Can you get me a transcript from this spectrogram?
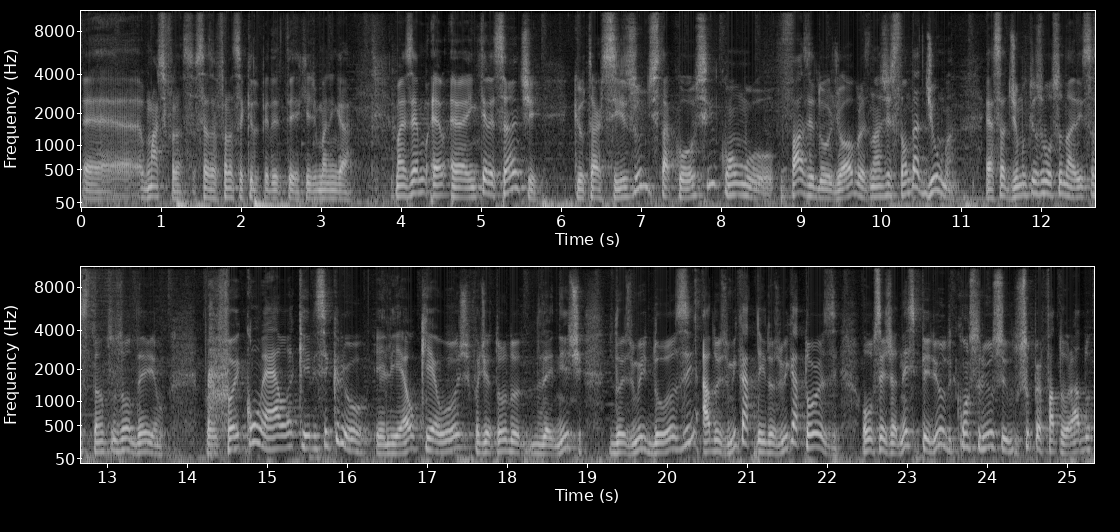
é, o Márcio França, César França aqui do PDT, aqui de Maringá. Mas é, é, é interessante que o Tarciso destacou-se como fazedor de obras na gestão da Dilma, essa Dilma que os bolsonaristas tantos odeiam. Foi, com ela que ele se criou. Ele é o que é hoje, foi diretor do, do DENIT de 2012 a 2014. Ou seja, nesse período construiu-se o superfaturado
